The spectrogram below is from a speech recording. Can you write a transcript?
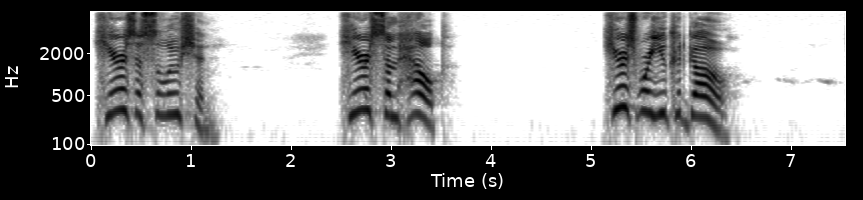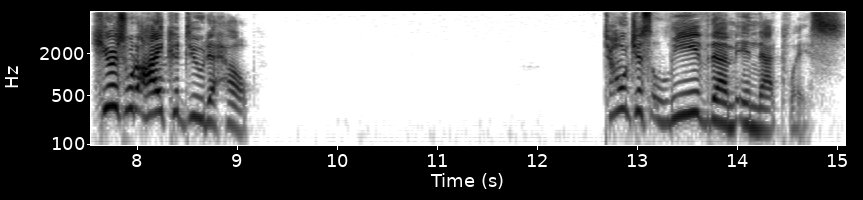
Here's a solution. Here's some help. Here's where you could go. Here's what I could do to help. Don't just leave them in that place.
